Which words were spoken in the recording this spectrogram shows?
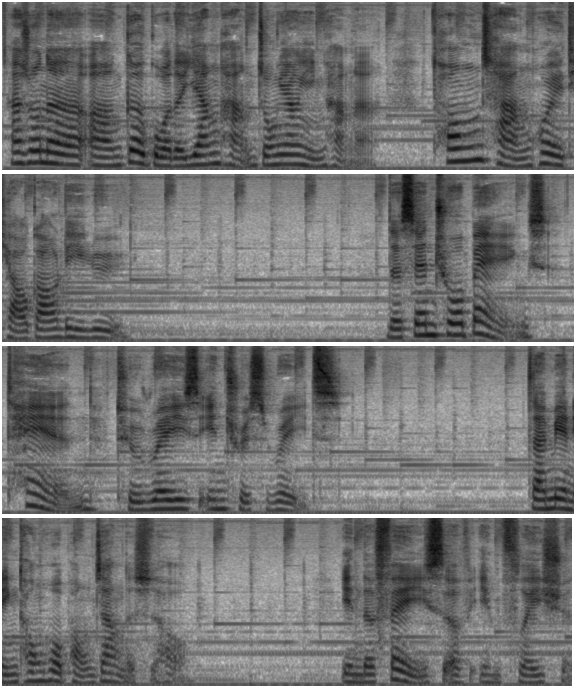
他说呢，嗯，各国的央行、中央银行啊，通常会调高利率。The central banks tend to raise interest rates。在面临通货膨胀的时候。In the face of inflation，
